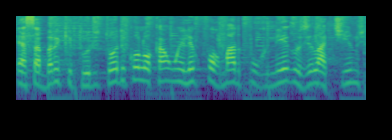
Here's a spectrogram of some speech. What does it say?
essa branquitude toda e colocar um elenco formado por negros e latinos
